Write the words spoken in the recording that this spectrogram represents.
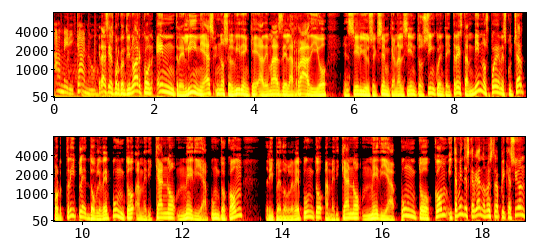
americano. Gracias por continuar con Entre Líneas. No se olviden que además de la radio en Sirius XM Canal 153, también nos pueden escuchar por www.americanomedia.com www.americanomedia.com y también descargando nuestra aplicación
